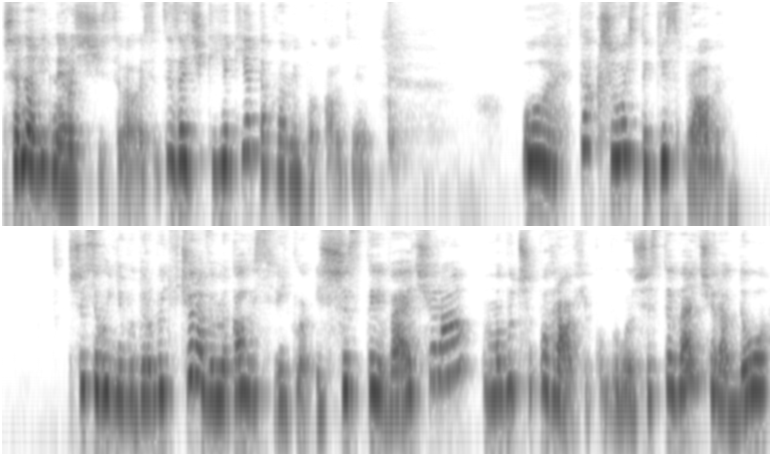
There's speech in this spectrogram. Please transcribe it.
Ще навіть не розчісувалася. Це зайчики, як є, так вам і показую. Ой, так що ось такі справи. Що сьогодні буду робити? Вчора вимикали світло. Із 6 вечора, мабуть, що по графіку було, з 6 вечора до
